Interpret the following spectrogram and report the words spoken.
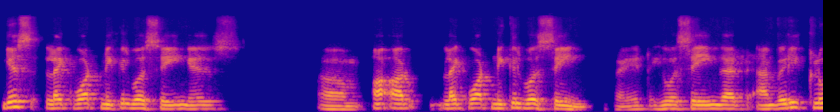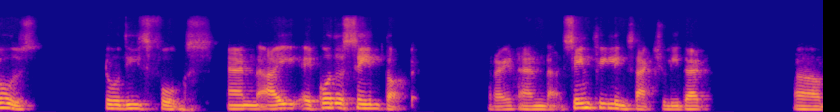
yes, like what Nikhil was saying is, um, or, or like what Nikhil was saying, right? He was saying that I'm very close to these folks and i echo the same thought right? And same feelings actually that uh,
